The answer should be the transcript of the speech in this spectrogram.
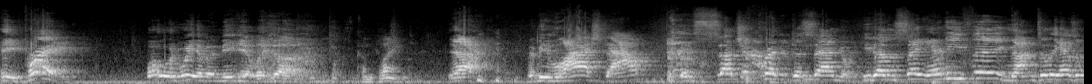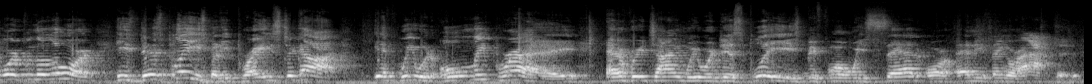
He prayed. What would we have immediately done? complained. Yeah, maybe lashed out. It's such a credit to Samuel. He doesn't say anything, not until he has a word from the Lord. He's displeased, but he prays to God. If we would only pray every time we were displeased before we said or anything or acted,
